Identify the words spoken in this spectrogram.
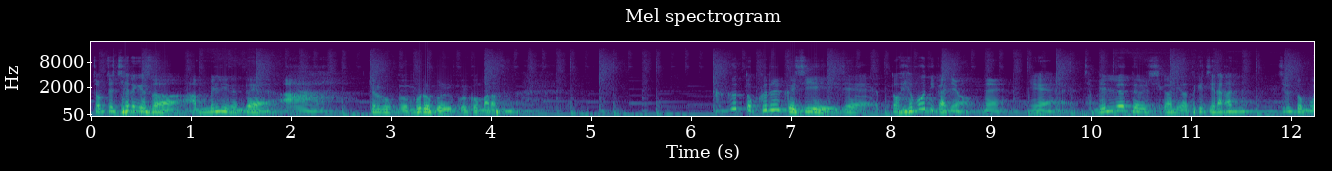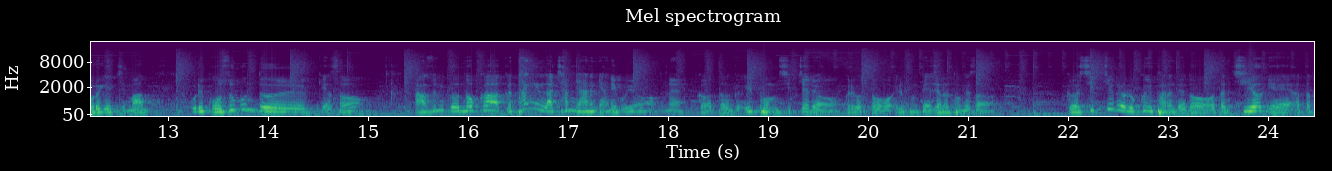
점차 체력에서 안 밀리는데 아 결국 그 무릎을 꿇고 말았습니다. 그것도 그럴 것이 이제 또 해보니까요. 네. 예, 참 18시간이 어떻게 지나간지도 모르겠지만 우리 고수분들께서 단순히 그 녹화 그 당일날 참여하는 게 아니고요. 네. 그 어떤 그 일품 식재료 그리고 또 일품 대전을 통해서 그 식재료를 구입하는데도 어떤 지역의 어떤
